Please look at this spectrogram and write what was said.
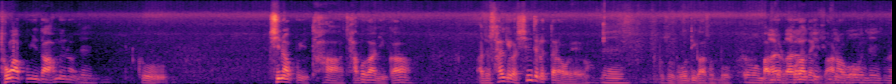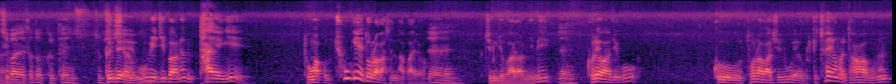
동학군이다 하면은 네. 그 진학군이 다 잡아가니까 아주 살기가 힘들었다라고 그래요. 네. 무슨 어디 가서 뭐 그럼 마음대로 돌아다니고 안 하고. 이제 네. 집안에서도 그렇게 좀 근데 시시하고. 우리 집안은 다행히 동학군 초기에 돌아가셨나 봐요. 네. 증조바라님이 네. 그래가지고 그 돌아가신 후에 그렇게 처형을 당하고는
